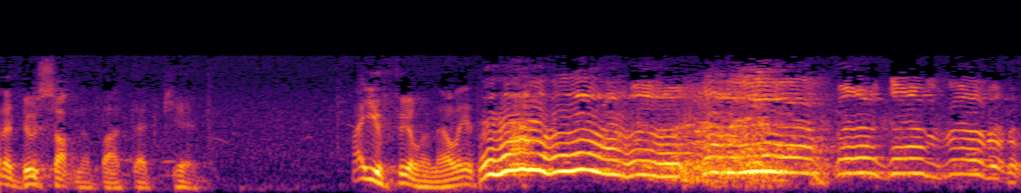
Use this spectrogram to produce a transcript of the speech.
Got to do something about that kid. How you feeling, Elliot?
